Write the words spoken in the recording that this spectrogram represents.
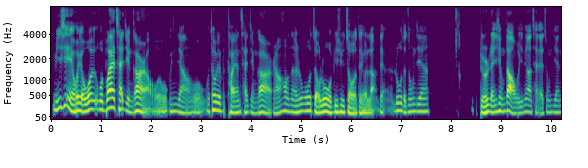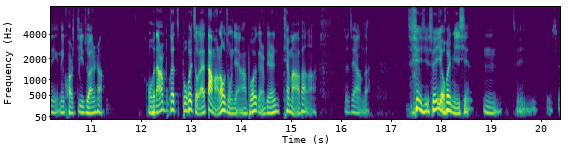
迷信也会有，我我不爱踩井盖儿啊，我我跟你讲，我我特别讨厌踩井盖儿。然后呢，如果我走路，我必须走这个两两路的中间，比如人行道，我一定要踩在中间那那块地砖上。我当然不会不会走在大马路中间啊，不会给人别人添麻烦了，是这样的。所以所以也会迷信，嗯，这这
